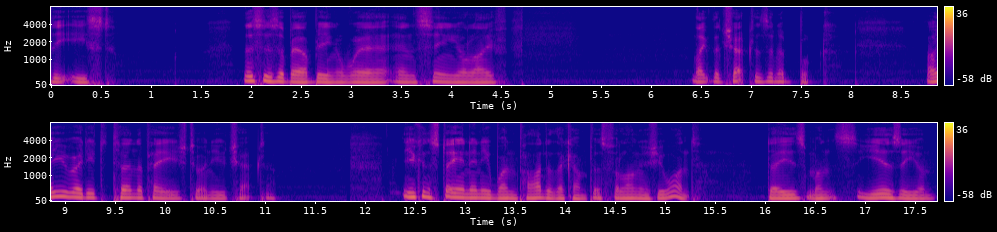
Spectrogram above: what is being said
the, the East. This is about being aware and seeing your life like the chapters in a book. Are you ready to turn the page to a new chapter? You can stay in any one part of the compass for long as you want days, months, years, even.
